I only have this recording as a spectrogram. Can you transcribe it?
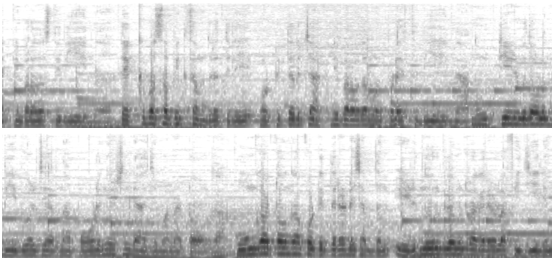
അഗ്നിപർവതം സ്ഥിതി ചെയ്യുന്നത്. തെക്ക് പസഫിക് സമുദ്രത്തിലെ പൊട്ടിത്തെറിച്ച അഗ്നിപർവതം ഉൾപ്പെടെ സ്ഥിതി ചെയ്യുന്ന നൂറ്റി എഴുപതോളം ദ്വീപുകൾ ചേർന്ന പോളിനേഷ്യൻ രാജ്യമാണ് ടോങ്ക. ഹൂങ്ക ടോങ്ക പൊട്ടിത്തെറിയുടെ ശബ്ദം എഴുന്നൂറ് കിലോമീറ്റർ അകലെയുള്ള ഫിജിയിലും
